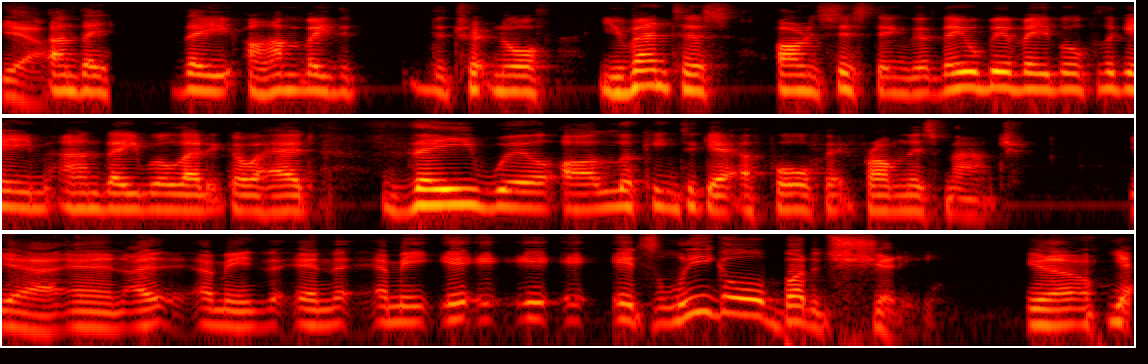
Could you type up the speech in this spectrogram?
Yeah, and they they haven't made the, the trip north. Juventus are insisting that they will be available for the game and they will let it go ahead. They will are looking to get a forfeit from this match. yeah, and I I mean and I mean it, it, it, it's legal, but it's shitty. You know? Yeah.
